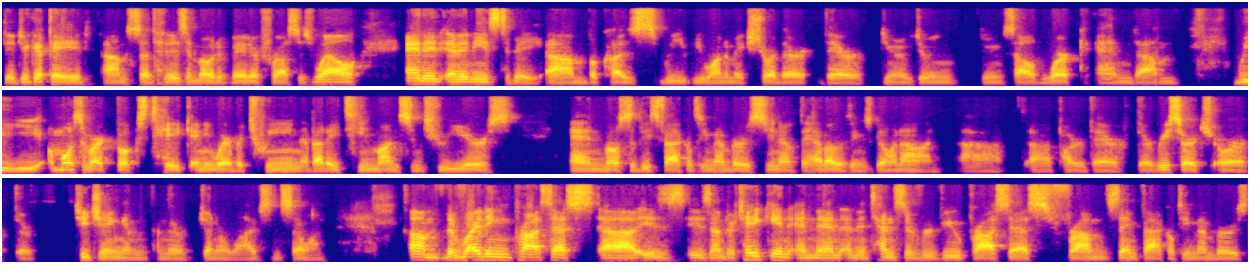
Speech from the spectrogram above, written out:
they do get paid um, so that is a motivator for us as well. And it, and it needs to be um, because we, we want to make sure they're they're you know doing doing solid work. And um, we most of our books take anywhere between about 18 months and two years. And most of these faculty members you know they have other things going on uh, uh, part of their their research or their teaching and, and their general lives and so on um, the writing process uh, is, is undertaken and then an intensive review process from the same faculty members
